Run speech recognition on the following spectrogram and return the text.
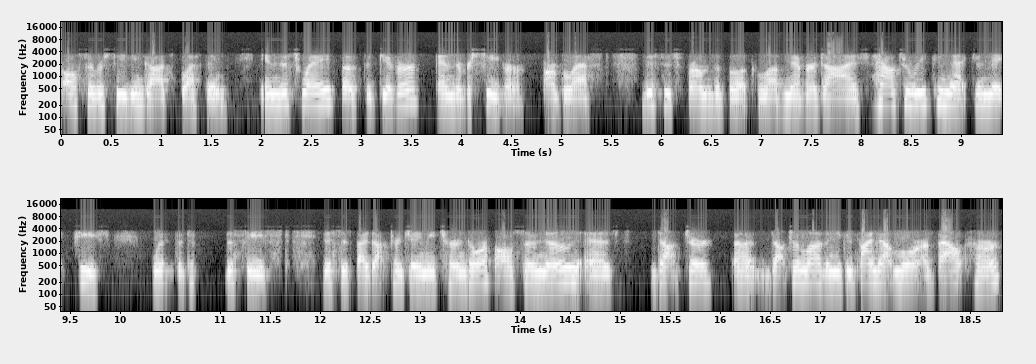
also receiving God's blessing. In this way, both the giver and the receiver are blessed. This is from the book Love Never Dies, How to Reconnect and Make Peace with the Deceased. This is by Dr. Jamie Turndorf, also known as Dr. Uh, Dr. Love, and you can find out more about her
